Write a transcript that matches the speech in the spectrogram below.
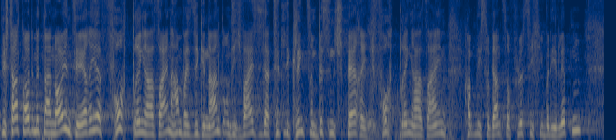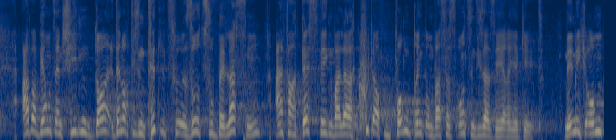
Wir starten heute mit einer neuen Serie. Fruchtbringer sein haben wir sie genannt. Und ich weiß, dieser Titel klingt so ein bisschen sperrig. Fruchtbringer sein kommt nicht so ganz so flüssig über die Lippen. Aber wir haben uns entschieden, dennoch diesen Titel so zu belassen, einfach deswegen, weil er gut auf den Punkt bringt, um was es uns in dieser Serie geht. Nämlich um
